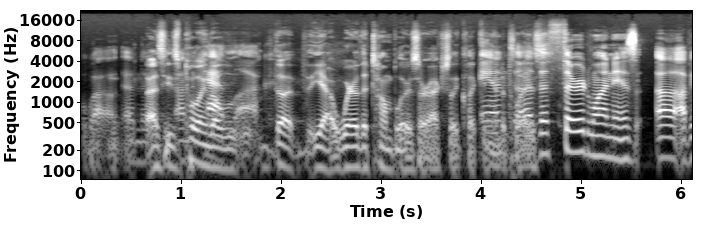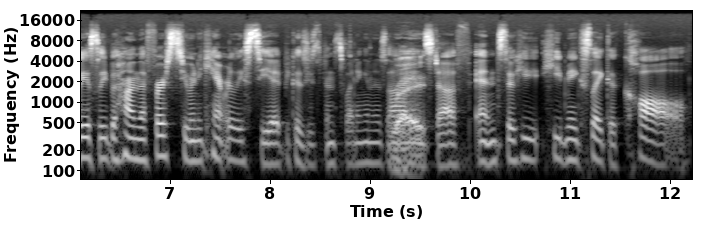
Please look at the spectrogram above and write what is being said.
well on the, As he's pulling the, the, the yeah where the tumblers are actually clicking And into uh, place. the third one is uh, obviously behind the first two, and he can't really see it because he's been sweating in his eye Right. and stuff. And so he he makes like a call,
